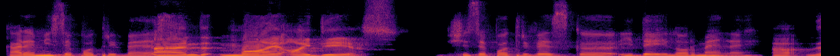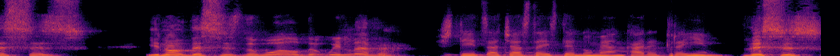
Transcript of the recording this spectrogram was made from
care mi se potrivesc and my ideas. și se potrivesc uh, ideilor mele. Uh, this is, you know, this is the world that we live in. Știți, aceasta este lumea în care trăim. This is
